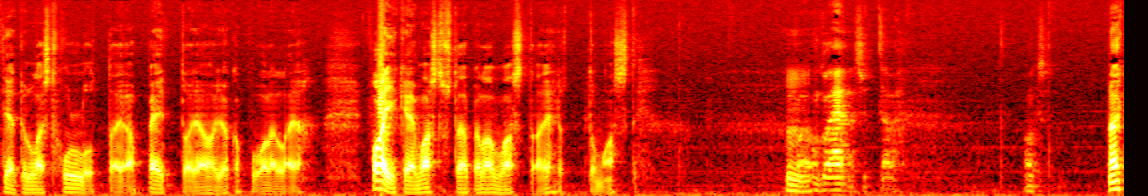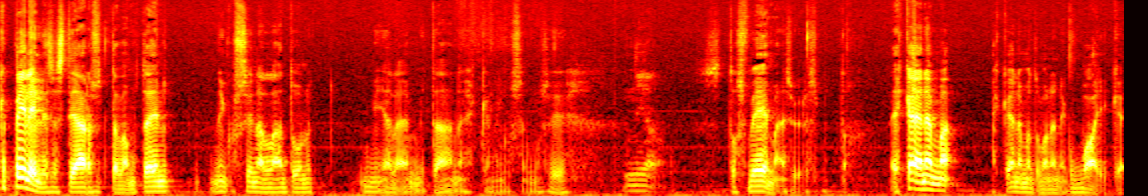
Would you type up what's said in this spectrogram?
tietynlaista hulluutta ja peittoja on joka puolella ja vaikea vastustaja pelaa vastaan ehdottomasti. Mm. Onko ärsyttävä? Onks... No ehkä pelillisesti ärsyttävä, mutta ei nyt niin kuin sinällään tuo nyt mieleen mitään ehkä niin semmoisia Niin joo. tuossa veemäisyydessä, mutta ehkä enemmän, ehkä enemmän tämmöinen niin vaikea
